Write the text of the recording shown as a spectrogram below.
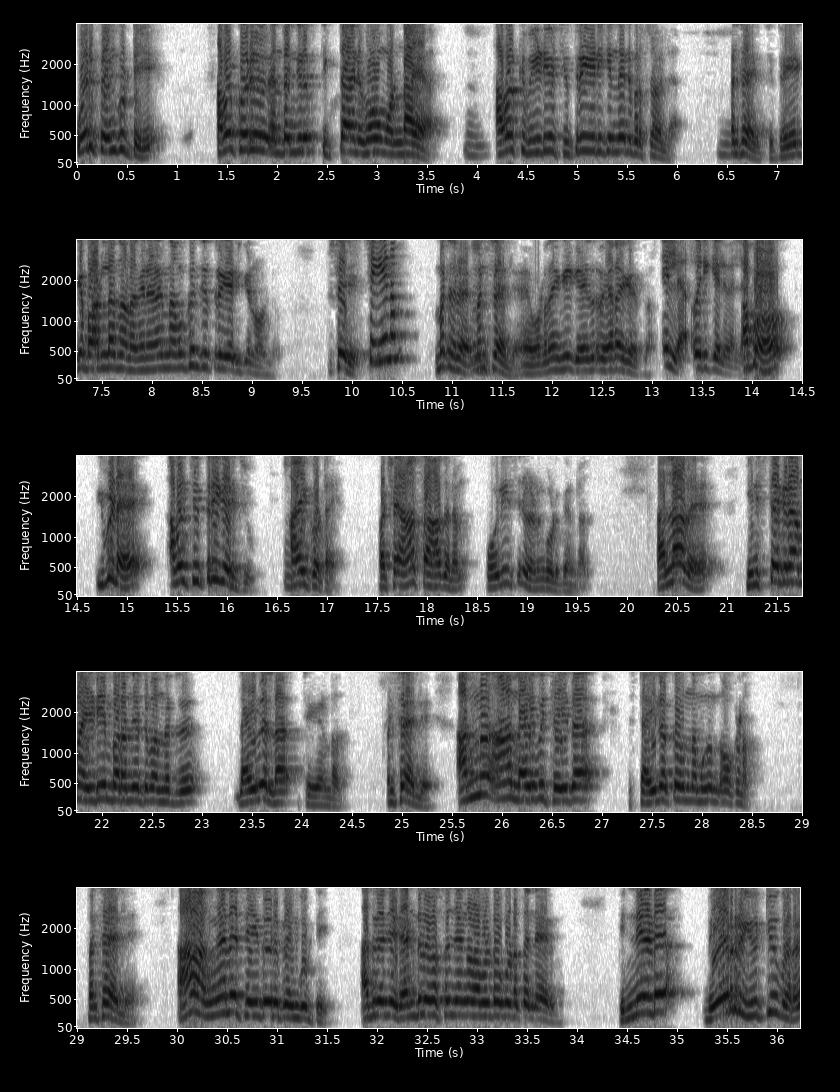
ഒരു പെൺകുട്ടി അവൾക്കൊരു എന്തെങ്കിലും തിക്താനുഭവം ഉണ്ടായാൽ ഉം. അവൾക്ക് വീഡിയോ ചിത്രീകരിക്കുന്നതിന് പ്രശ്നമില്ല. മനസ്സിലായി? ചിത്രീകരിക്കാൻ പാടില്ല എന്നാണ്. അങ്ങനെയാണെങ്കിൽ നമുക്കും ചിത്രീകരിക്കണമല്ലോ. ശരി. ചെയ്യണം. മനസ്സിലായി? മനസ്സിലായില്ലേ? ഉടനെ കേസ് വേറെ കേസാണ് ഇല്ല ഒരിക്കലും അപ്പോ ഇവിടെ അവൾ ചിത്രീകരിച്ചു. ആയിക്കോട്ടെ. പക്ഷെ ആ സാധനം പോലീസിന് വേണം കൊടുക്കേണ്ടത്. അല്ലാതെ ഇൻസ്റ്റാഗ്രാം ഐ ഡിയും പറഞ്ഞിട്ട് വന്നിട്ട് ലൈവ് അല്ല ചെയ്യേണ്ടത്. മനസ്സിലായില്ലേ? അന്ന് ആ ലൈവ് ചെയ്ത സ്റ്റൈലൊക്കെ നമുക്ക് നോക്കണം. മനസ്സിലായില്ലേ? ആ അങ്ങനെ ചെയ്ത ഒരു പെൺകുട്ടി അത് കഴിഞ്ഞ് രണ്ടു ദിവസം ഞങ്ങൾ അവളുടെ കൂടെ തന്നെയായിരുന്നു. പിന്നീട് വേറൊരു യൂട്യൂബർ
